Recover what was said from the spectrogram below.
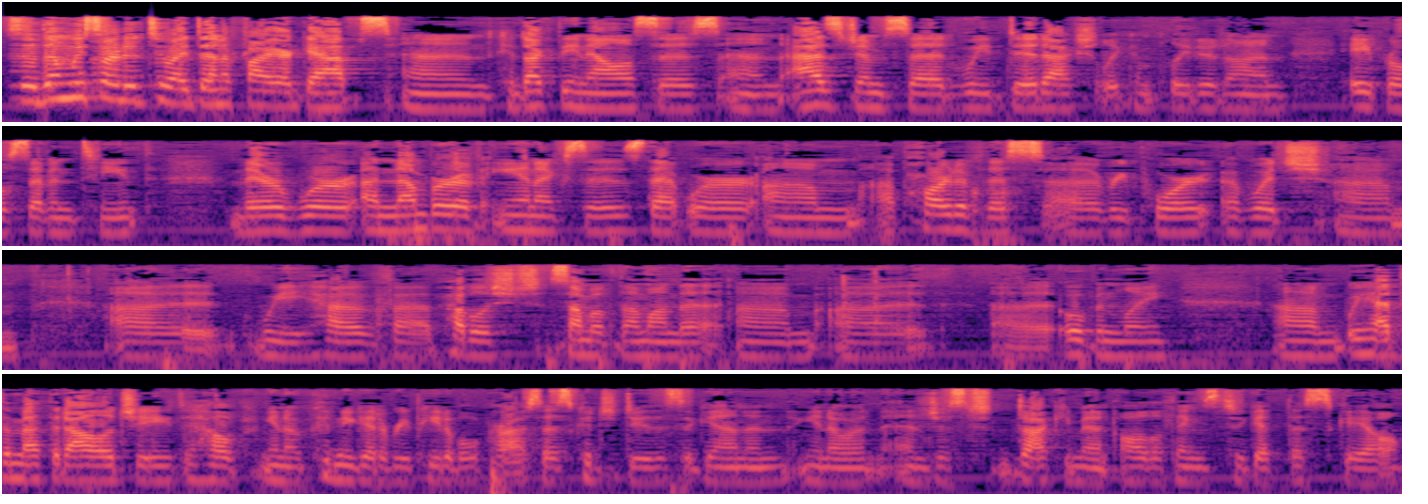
So then we started to identify our gaps and conduct the analysis, and as Jim said, we did actually complete it on April 17th. There were a number of annexes that were um, a part of this uh, report, of which um, uh, we have uh, published some of them on the um, uh, uh, openly. Um, we had the methodology to help, you know, couldn't you get a repeatable process? Could you do this again? And, you know, and, and just document all the things to get this scale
